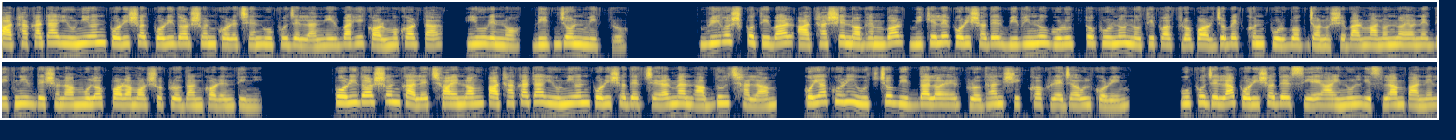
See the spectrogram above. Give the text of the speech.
পাঠাকাটা ইউনিয়ন পরিষদ পরিদর্শন করেছেন উপজেলা নির্বাহী কর্মকর্তা ইউএনও দীপজন মিত্র। বৃহস্পতিবার আঠাশে নভেম্বর বিকেলে পরিষদের বিভিন্ন গুরুত্বপূর্ণ নথিপত্র পর্যবেক্ষণ পূর্বক জনসেবার মানোন্নয়নে দিকনির্দেশনামূলক পরামর্শ প্রদান করেন তিনি। পরিদর্শনকালে ছয় নং পাঠাকাটা ইউনিয়ন পরিষদের চেয়ারম্যান আব্দুল ছালাম কোয়াকুড়ি উচ্চ বিদ্যালয়ের প্রধান শিক্ষক রেজাউল করিম, উপজেলা পরিষদের সিএ আইনুল ইসলাম পানেল,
